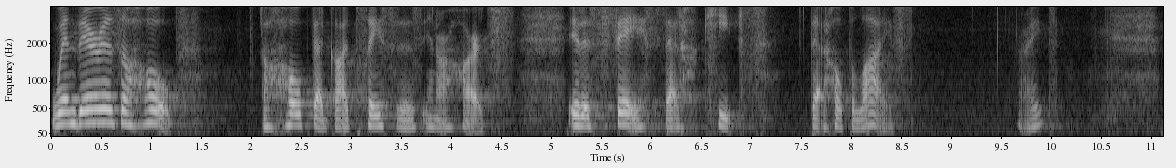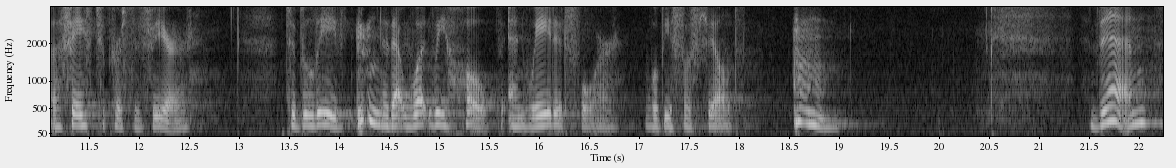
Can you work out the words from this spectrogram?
When there is a hope, a hope that God places in our hearts, it is faith that keeps that hope alive, right? A faith to persevere, to believe that what we hope and waited for will be fulfilled. then,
